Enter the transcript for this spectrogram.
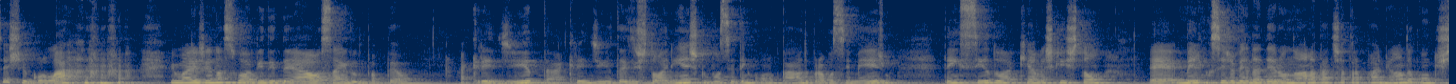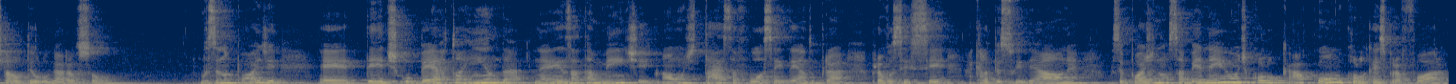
você chegou lá? Imagina a sua vida ideal saindo do papel. Acredita, acredita, as historinhas que você tem contado para você mesmo têm sido aquelas que estão, é, mesmo que seja verdadeira ou não, ela está te atrapalhando a conquistar o teu lugar ao sol. Você não pode é, ter descoberto ainda né, exatamente aonde está essa força aí dentro para você ser aquela pessoa ideal, né? Você pode não saber nem onde colocar, como colocar isso para fora.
